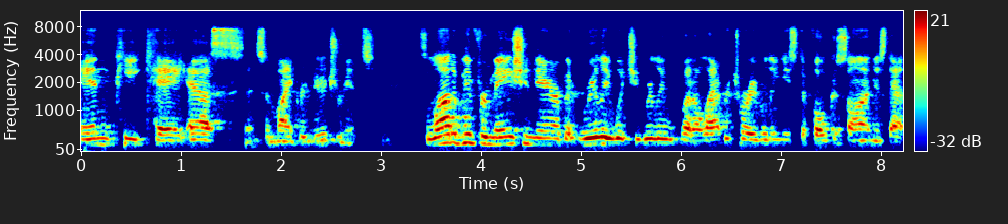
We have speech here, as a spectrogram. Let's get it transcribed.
NPKS, and some micronutrients. It's a lot of information there, but really what you really, what a laboratory really needs to focus on is that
